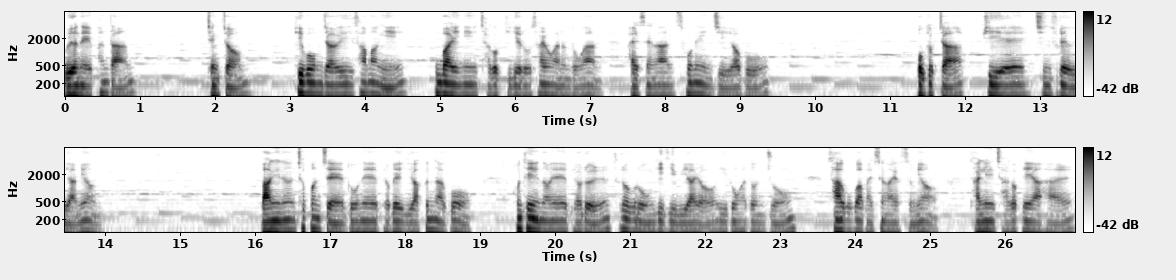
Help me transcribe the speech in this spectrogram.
위원회의 판단. 쟁점. 피보험자의 사망이 콤바인이 작업기계로 사용하는 동안 발생한 손해인지 여부. 목격자 B의 진술에 의하면 망인은 첫 번째 논의 벼베기가 끝나고 컨테이너의 벼를 트럭으로 옮기기 위하여 이동하던 중 사고가 발생하였으며 당일 작업해야 할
